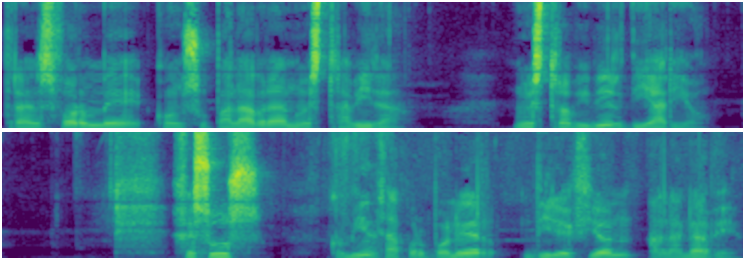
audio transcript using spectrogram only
transforme con su palabra nuestra vida, nuestro vivir diario. Jesús comienza por poner dirección a la nave.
